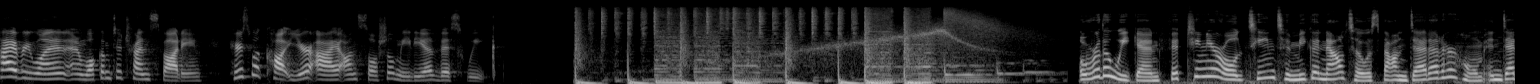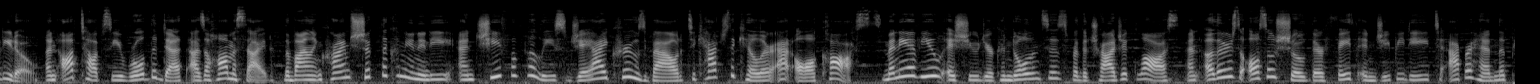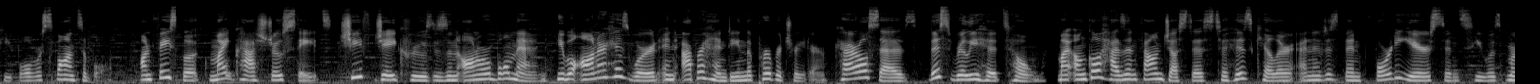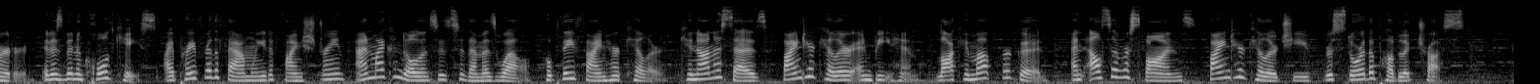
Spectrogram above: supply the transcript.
Hi everyone and welcome to Trend Spotting. Here's what caught your eye on social media this week. Over the weekend, 15 year old teen Tamika Nauta was found dead at her home in Dededo. An autopsy ruled the death as a homicide. The violent crime shook the community, and Chief of Police J.I. Cruz vowed to catch the killer at all costs. Many of you issued your condolences for the tragic loss, and others also showed their faith in GPD to apprehend the people responsible. On Facebook, Mike Castro states Chief J. Cruz is an honorable man. He will honor his word in apprehending the perpetrator. Carol says, This really hits home. My uncle hasn't found justice to his killer, and it has been 40 years since he was murdered. It has been a cold case. I pray for the family to find strength, and my condolences to them as well. Hope they find her killer. Kinana says, Find her killer and beat him. Lock him up for good. And Elsa responds, Find her killer, Chief. Restore the public trust.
